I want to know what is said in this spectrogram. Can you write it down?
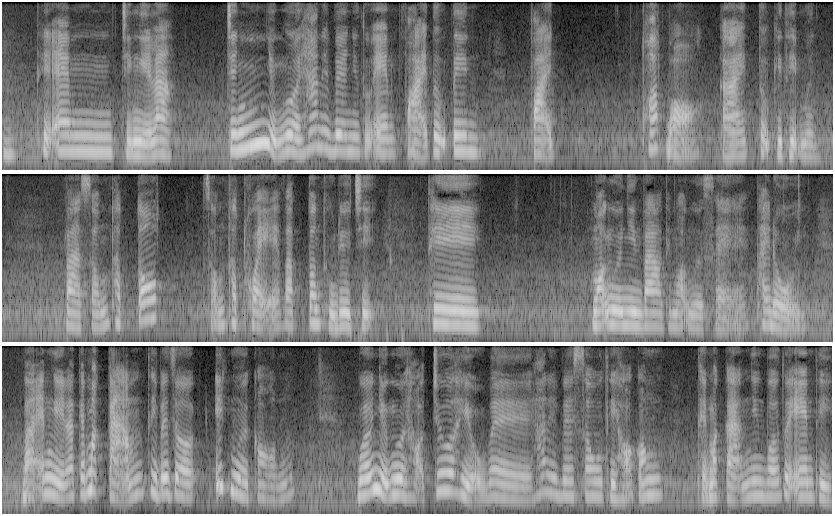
Ừ. thì em chỉ nghĩ là chính những người HIV như tụi em phải tự tin phải thoát bỏ cái tự kỳ thị mình. Và sống thật tốt sống thật khỏe và tuân thủ điều trị. Thì mọi người nhìn vào thì mọi người sẽ thay đổi và em nghĩ là cái mặc cảm thì bây giờ ít người còn lắm. với những người họ chưa hiểu về HIV sâu thì họ có thể mặc cảm nhưng với tụi em thì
